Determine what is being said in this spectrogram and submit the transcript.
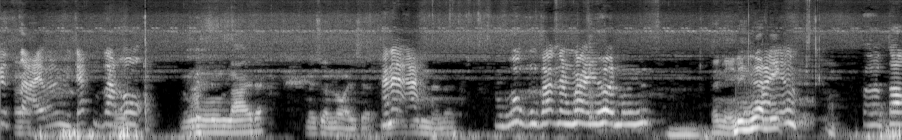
จุดตายมันมีจักรจังโอ้หนูลายได้ไม่ชั่หน่อยใช่อันน่ะอะนั่นนะพวกมึงก็ยังไม่เฮินมึงนั่นนี่มีเงื่อนอีกเออต้อง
